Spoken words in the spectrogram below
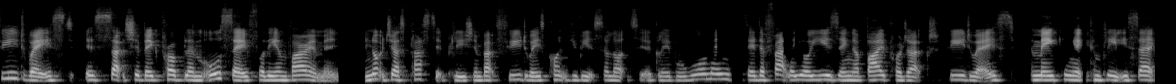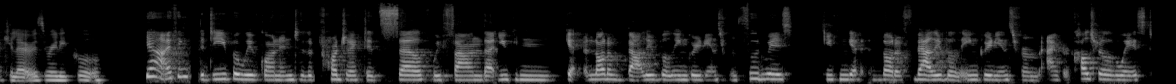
Food waste is such a big problem also for the environment. Not just plastic pollution, but food waste contributes a lot to global warming. So the fact that you're using a byproduct food waste and making it completely circular is really cool. Yeah, I think the deeper we've gone into the project itself, we found that you can get a lot of valuable ingredients from food waste you can get a lot of valuable ingredients from agricultural waste.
